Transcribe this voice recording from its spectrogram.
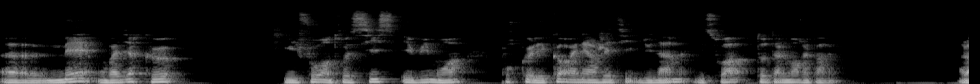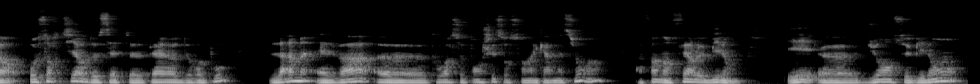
euh, mais on va dire que il faut entre 6 et 8 mois pour que les corps énergétiques d'une âme soient totalement réparés. Alors, au sortir de cette période de repos, l'âme, elle va pouvoir se pencher sur son incarnation hein, afin d'en faire le bilan. Et durant ce bilan,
